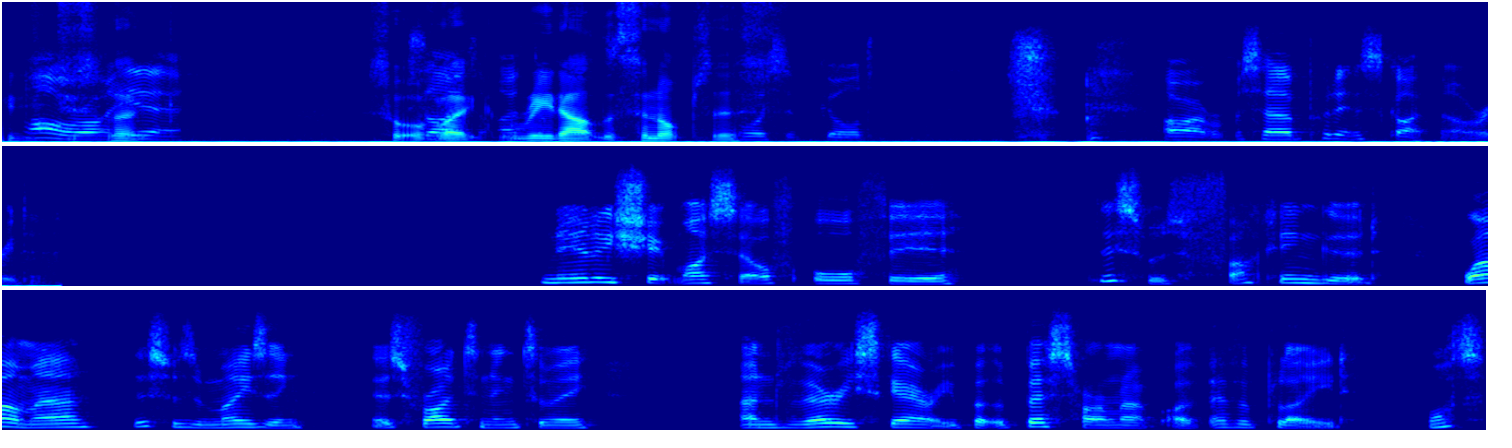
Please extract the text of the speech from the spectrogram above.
Could you oh, just Alright, like, yeah. sort of So I- like I read out the synopsis? Voice of God. Alright, so put it in Skype and I'll read it. Nearly shit myself or fear. This was fucking good. Wow, man, this was amazing. It was frightening to me and very scary, but the best horror map I've ever played. What?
